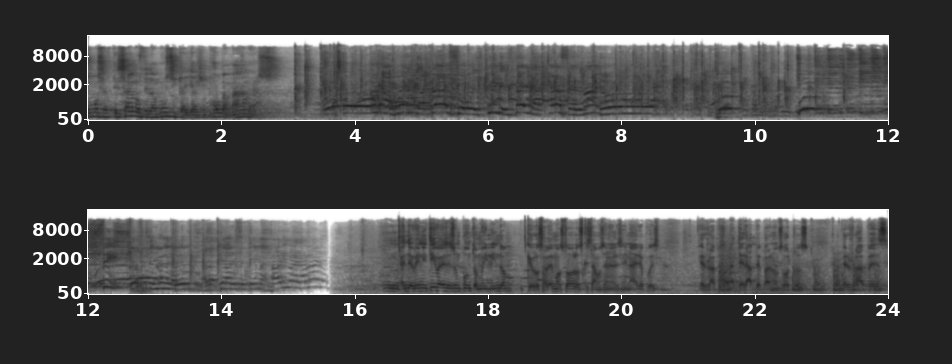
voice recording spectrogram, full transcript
Somos artesanos de la música y al hip hop amamos. ¡Oh, una fuerte aplauso! Squid está en la casa, hermano. Sí, quiero que me ayuden a ver, a rapear ese tema. Arriba la mano. Mm, En definitiva, ese es un punto muy lindo, que lo sabemos todos los que estamos en el escenario, pues el rap es una terapia para nosotros. El rap es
